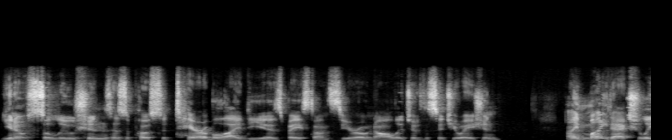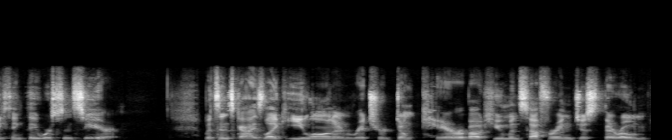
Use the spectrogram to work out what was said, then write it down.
you know, solutions as opposed to terrible ideas based on zero knowledge of the situation, I might actually think they were sincere. But since guys like Elon and Richard don't care about human suffering, just their own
